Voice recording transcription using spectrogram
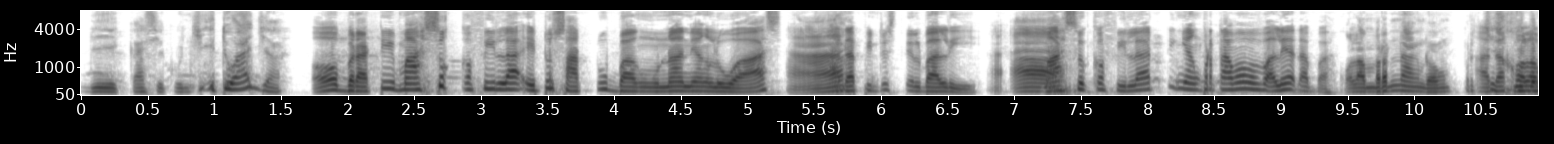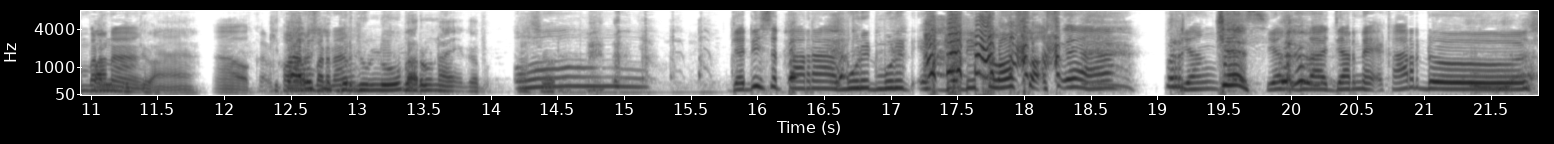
dikasih kunci itu aja. Oh, berarti masuk ke villa itu satu bangunan yang luas, Ah, ada pintu style Bali. ah, Masuk ke villa, ting, yang pertama Bapak lihat apa? kolam renang dong. percis Ada kolam renang. gitu, ah. Nah, Kita kolam harus renang. dulu baru naik ke kasur. Oh. Jadi setara murid-murid SD di pelosok ya, yang Percis. yang belajar naik kardus.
